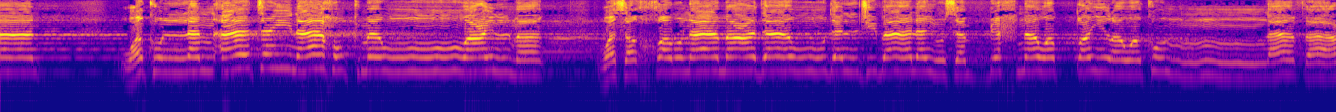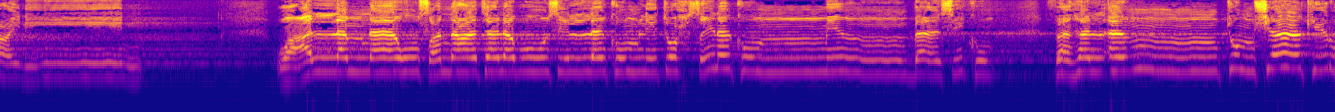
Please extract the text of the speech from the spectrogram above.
وكلا آتينا حكما وعلما وسخرنا مع داود الجبال يسبحن والطير وكنا فاعلين. وعلمناه صنعة لبوس لكم لتحصنكم من بأسكم فهل أنتم شاكرون؟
